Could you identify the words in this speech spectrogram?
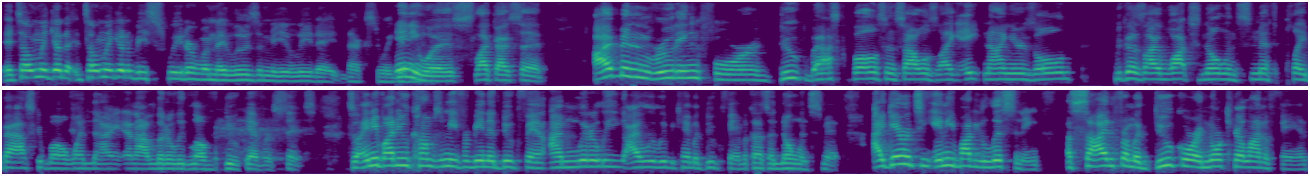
it's only gonna it's only gonna be sweeter when they lose in the Elite Eight next week. Anyways, like I said, I've been rooting for Duke basketball since I was like eight, nine years old because I watched Nolan Smith play basketball one night and I literally loved Duke ever since. So anybody who comes to me for being a Duke fan, I'm literally I literally became a Duke fan because of Nolan Smith. I guarantee anybody listening, aside from a Duke or a North Carolina fan,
